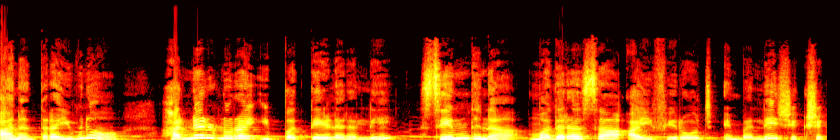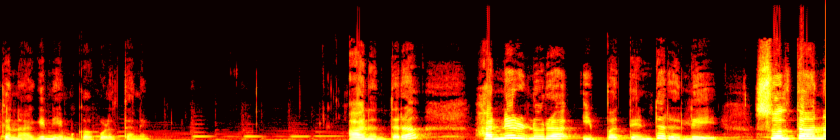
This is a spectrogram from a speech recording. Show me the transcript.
ಆನಂತರ ಇವನು ಹನ್ನೆರಡು ನೂರ ಇಪ್ಪತ್ತೇಳರಲ್ಲಿ ಸಿಂಧ್ನ ಮದರಸಾ ಐ ಫಿರೋಜ್ ಎಂಬಲ್ಲಿ ಶಿಕ್ಷಕನಾಗಿ ನೇಮಕಗೊಳ್ತಾನೆ. ಆನಂತರ ಹನ್ನೆರಡು ನೂರ ಇಪ್ಪತ್ತೆಂಟರಲ್ಲಿ ಸುಲ್ತಾನ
